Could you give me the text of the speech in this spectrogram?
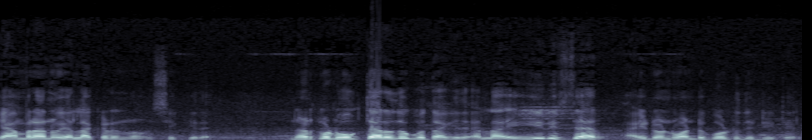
ಕ್ಯಾಮ್ರಾನು ಎಲ್ಲ ಕಡೆನೂ ಸಿಕ್ಕಿದೆ. ನಡ್ಕೊಂಡು ಹೋಗ್ತಾ ಇರೋದು ಗೊತ್ತಾಗಿದೆ. ಅಲ್ಲ it is there I don't want to go to the detail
